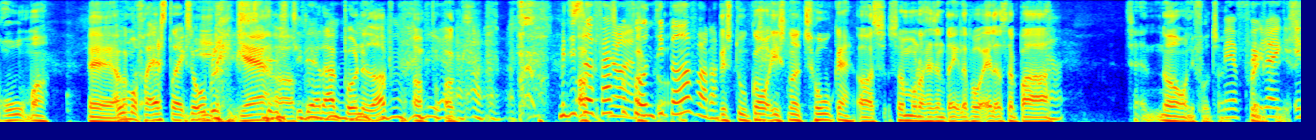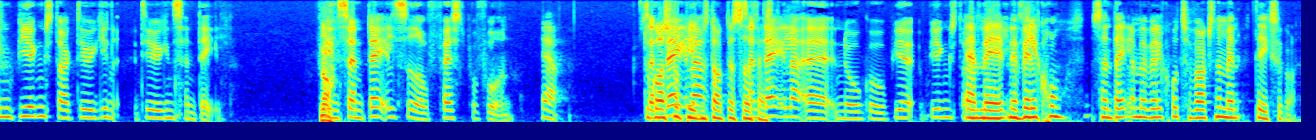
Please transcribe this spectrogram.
romer. Øh, Romer fra Asterix og Obelix. Ja, og- de der, der er bundet op. og, og, Men de sidder fast på foden, de er bedre for dig. hvis du går i sådan noget toga også, så må du have sandaler på, ellers så bare Ja. tage noget ordentligt fodtøj. Men jeg Pretty føler ikke, please. en Birkenstock, det er jo ikke en, det er jo ikke en sandal. Nå. For en sandal sidder jo fast på foden. Ja. Du kan også få Birkenstock, der sidder fast. Sandaler er no-go. Bir, Birkenstock Ja, er med, med velcro. Sandaler med velcro til voksne mænd, det er ikke så godt.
